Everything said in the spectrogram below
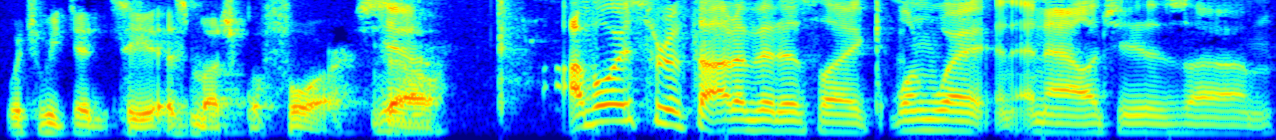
Which we didn't see as much before. So yeah. I've always sort of thought of it as like one way an analogy is um,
